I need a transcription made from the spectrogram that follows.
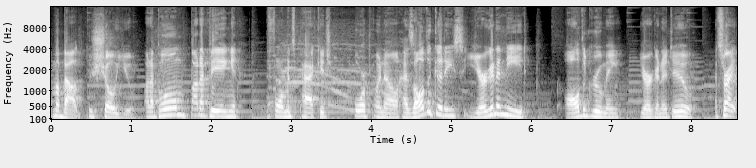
I'm about to show you. Bada boom, bada bing. Performance Package 4.0 has all the goodies you're going to need for all the grooming you're going to do. That's right.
